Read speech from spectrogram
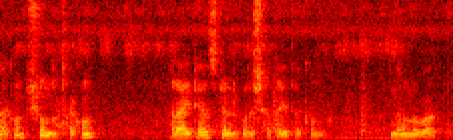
থাকুন, সুন্দর থাকুন। আর আইটা স্ট্যান্ড করে সাথেই থাকুন। ধন্যবাদ।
